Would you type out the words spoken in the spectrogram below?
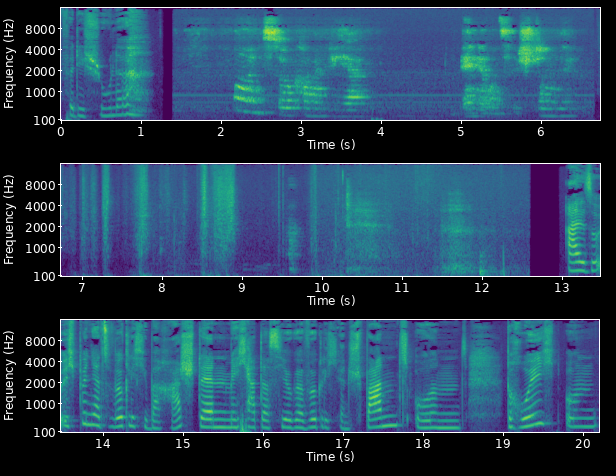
für die Schule. Und so kommen wir am Ende unserer Stunde. Also, ich bin jetzt wirklich überrascht, denn mich hat das Yoga wirklich entspannt und beruhigt und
